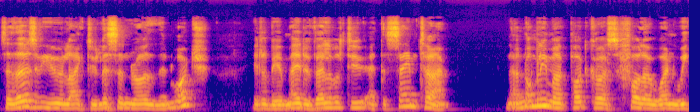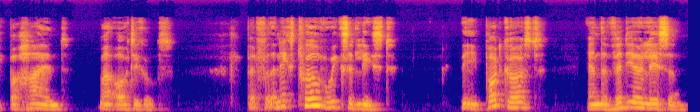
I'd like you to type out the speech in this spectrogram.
So those of you who like to listen rather than watch, it'll be made available to you at the same time Now, normally my podcasts follow one week behind my articles. But for the next 12 weeks at least, the podcast and the video lesson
